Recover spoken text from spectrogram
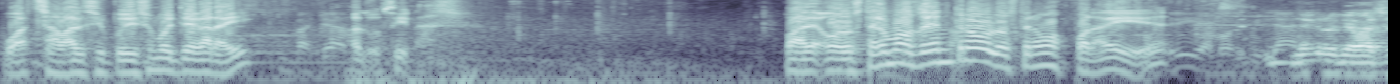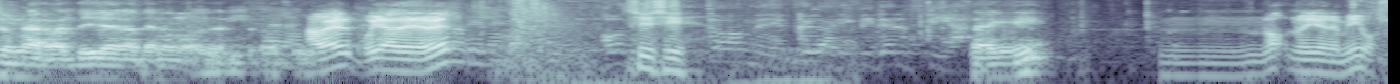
Buah, chaval, si pudiésemos llegar ahí. Alucinas. Vale, o los tenemos dentro o los tenemos por ahí, eh. Yo creo que va a ser una ratilla y la tenemos dentro. A ver, voy a ver. Sí, sí. ¿Está aquí? Mm, No, no hay enemigos.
